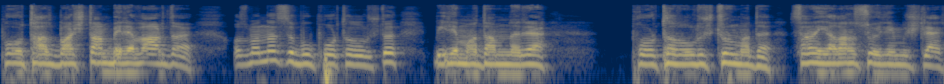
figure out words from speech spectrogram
Portal baştan beri vardı. O zaman nasıl bu portal oluştu? Bilim adamları portal oluşturmadı. Sana yalan söylemişler.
